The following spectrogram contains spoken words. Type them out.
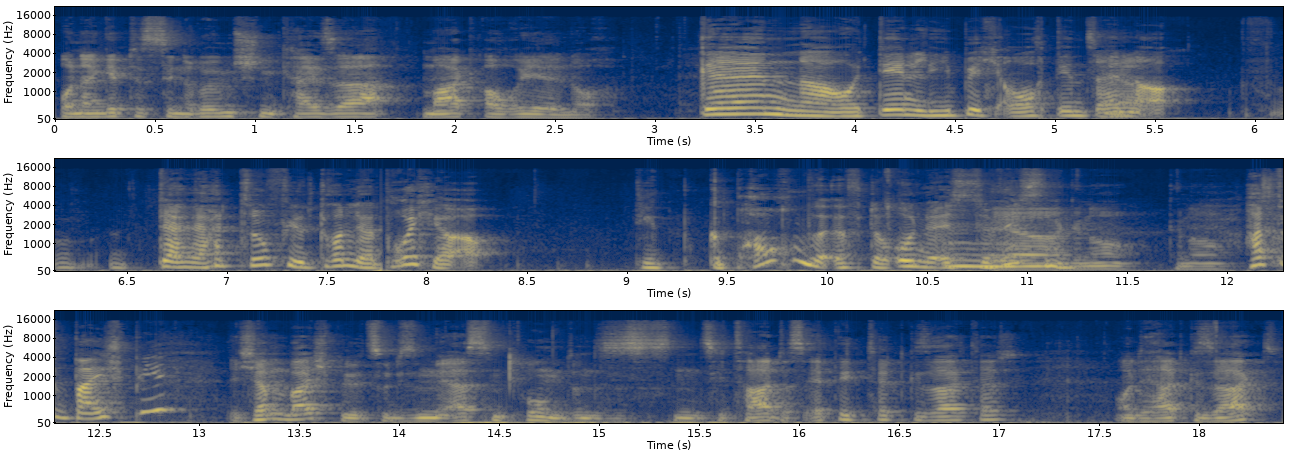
Und dann gibt es den römischen Kaiser Mark Aurel noch. genau. Den liebe ich auch. Den seine, Ja. Der hat so viele tolle Brüche. Die gebrauchen wir öfter, ohne es zu Ja, wissen. genau, genau. Hast du ein Beispiel? Ich habe ein Beispiel zu diesem ersten Punkt und es ist ein Zitat, das Epiktet gesagt hat. Und er hat gesagt,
